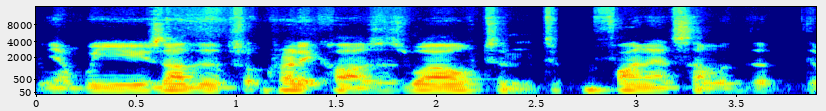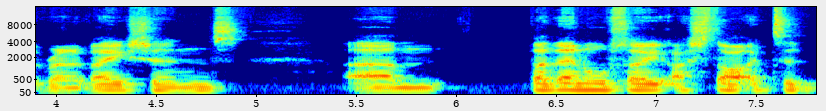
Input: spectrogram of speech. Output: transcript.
you know we use other sort of credit cards as well to, to finance some of the, the renovations. Um, but then also i started to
